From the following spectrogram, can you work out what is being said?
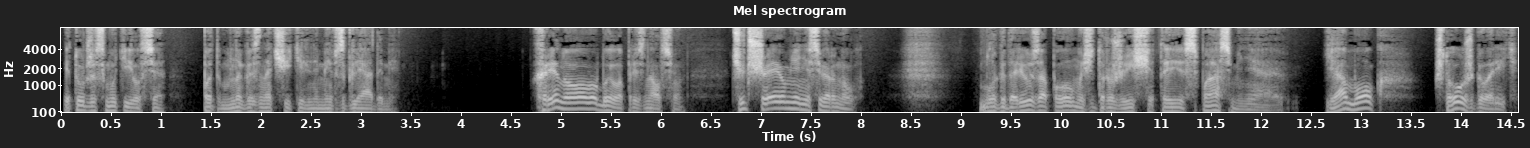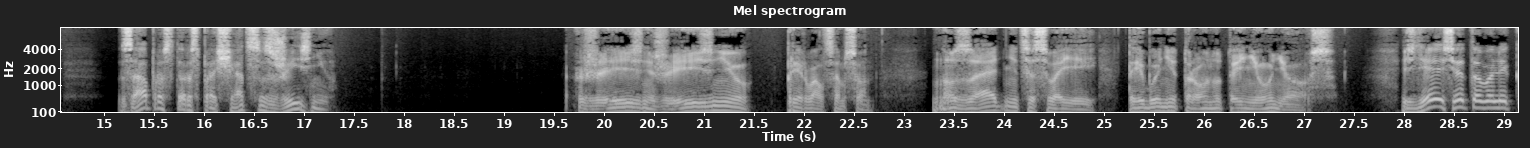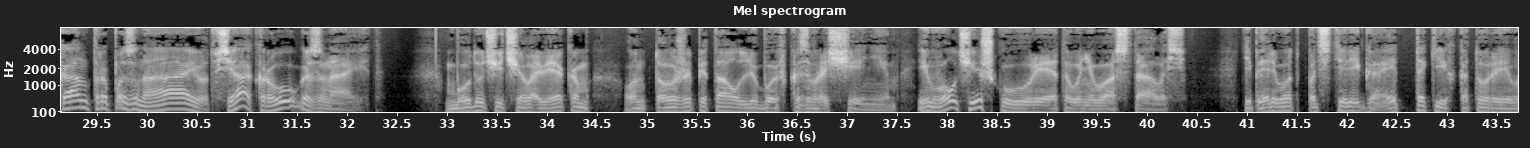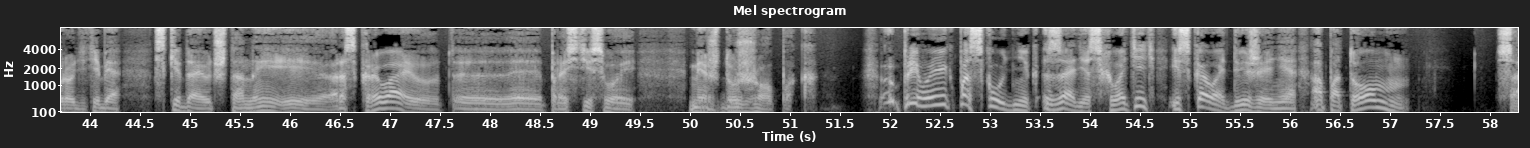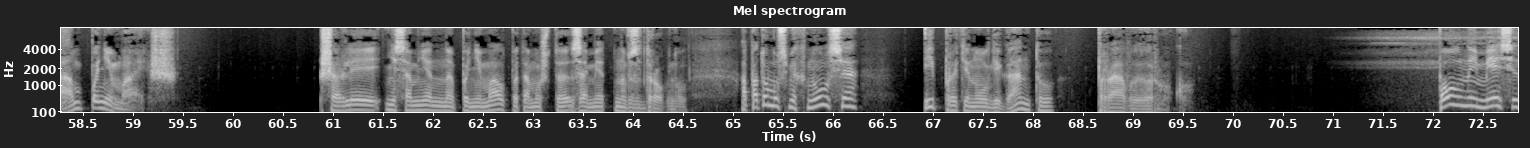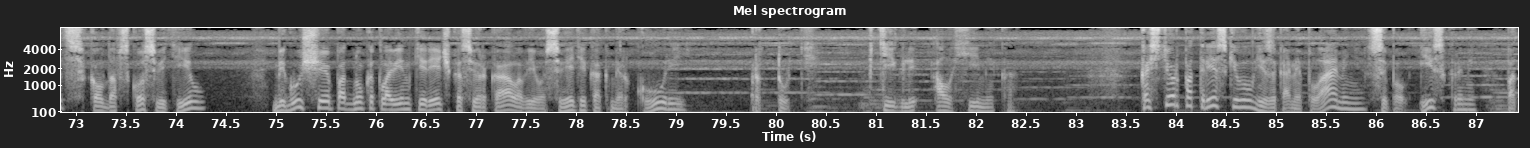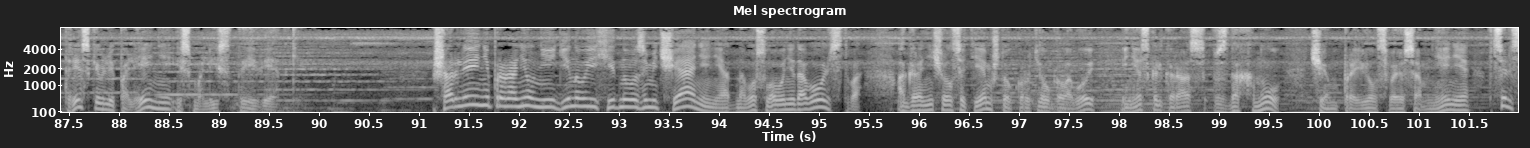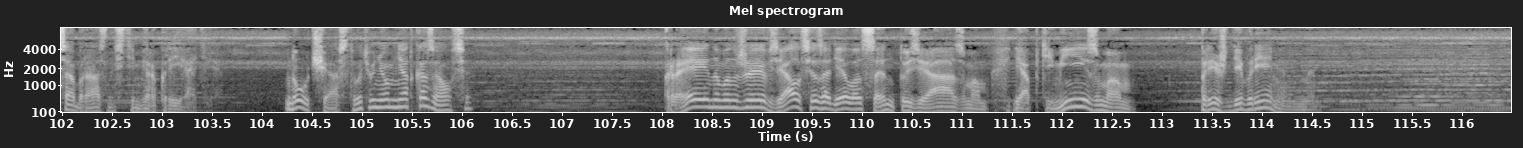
И тут же смутился под многозначительными взглядами. Хреново было, признался он. Чуть шею мне не свернул. Благодарю за помощь, дружище, ты спас меня. Я мог, что уж говорить, запросто распрощаться с жизнью. «Жизнь жизнью», — прервал Самсон, — «но задницы своей ты бы не тронутой не унес. Здесь этого ликантропа знают, вся округа знает. Будучи человеком, он тоже питал любовь к извращениям, и в волчьей шкуре это у него осталось». Теперь вот подстерегает таких, которые вроде тебя скидают штаны и раскрывают, э, э, прости свой, между жопок. Привык паскудник сзади схватить и сковать движение, а потом сам понимаешь. Шарлей несомненно понимал, потому что заметно вздрогнул, а потом усмехнулся и протянул гиганту правую руку. Полный месяц колдовско светил, бегущая по дну котловинки речка сверкала в его свете, как Меркурий, ртуть в тигле алхимика. Костер потрескивал языками пламени, сыпал искрами, потрескивали поленья и смолистые ветки. Шарлей не проронил ни единого ехидного замечания, ни одного слова недовольства, ограничивался тем, что крутил головой и несколько раз вздохнул, чем проявил свое сомнение в целесообразности мероприятия. Но участвовать в нем не отказался. Рейнован же взялся за дело с энтузиазмом и оптимизмом преждевременным.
